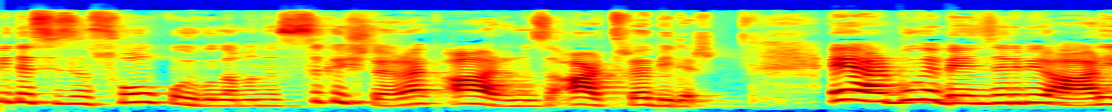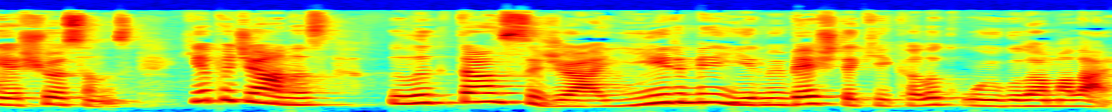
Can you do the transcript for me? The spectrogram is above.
bir de sizin soğuk uygulamanız sıkıştırarak ağrınızı artırabilir. Eğer bu ve benzeri bir ağrı yaşıyorsanız yapacağınız ılıktan sıcağa 20-25 dakikalık uygulamalar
